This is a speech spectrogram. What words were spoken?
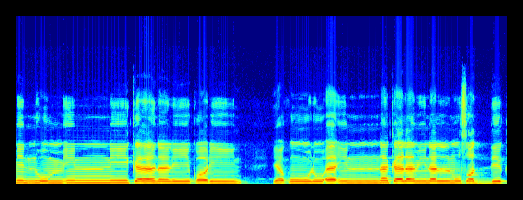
منهم إني كان لي قرين يقول أئنك لمن المصدقين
